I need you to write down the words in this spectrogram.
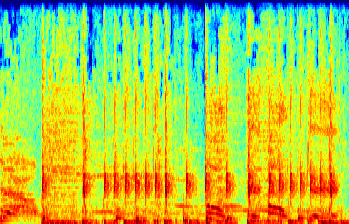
now. Funky, funky.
